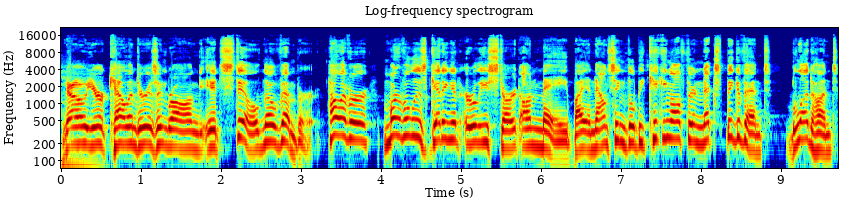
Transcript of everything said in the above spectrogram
No, your calendar isn't wrong. It's still November. However, Marvel is getting an early start on May by announcing they'll be kicking off their next big event, Blood Hunt,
